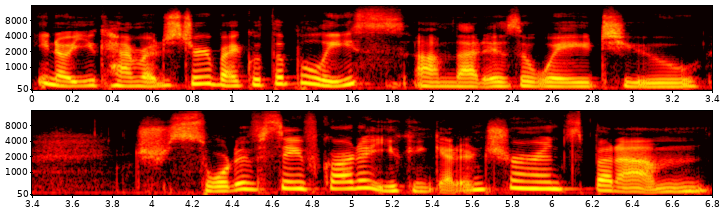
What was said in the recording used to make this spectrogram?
you know, you can register your bike with the police. Um, that is a way to tr- sort of safeguard it. You can get insurance, but um,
